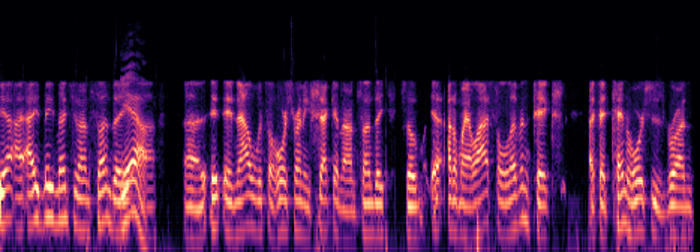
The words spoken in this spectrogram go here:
yeah, I, I made mention on Sunday. Yeah. Uh, uh, it, and now with the horse running second on Sunday, so out of my last 11 picks, I've had 10 horses run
